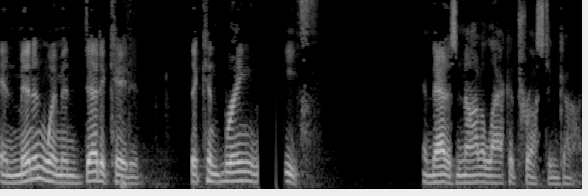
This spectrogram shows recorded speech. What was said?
and men and women dedicated that can bring relief. And that is not a lack of trust in God.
